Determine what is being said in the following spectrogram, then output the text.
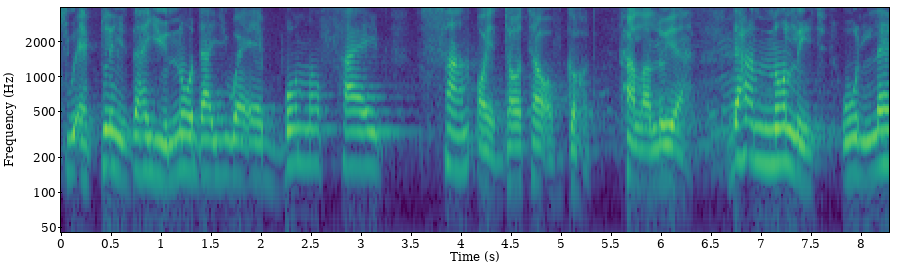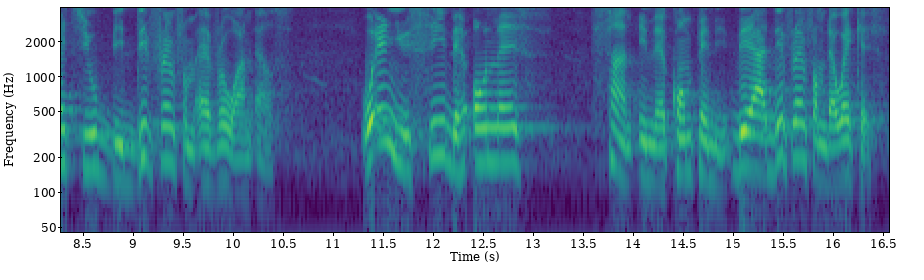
to a place that you know that you are a bona fide son or a daughter of God. Hallelujah. Amen. That knowledge will let you be different from everyone else. When you see the owner's son in a company, they are different from the workers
